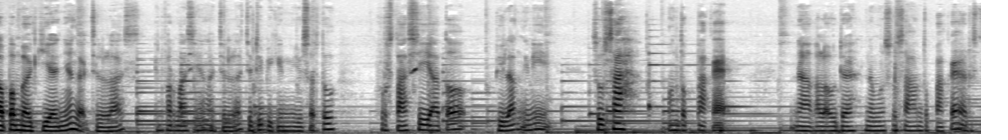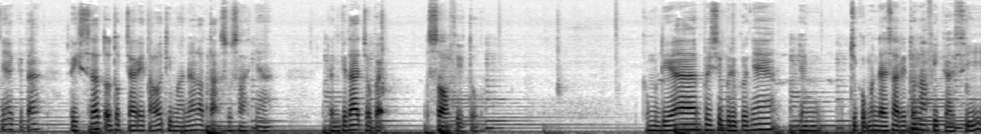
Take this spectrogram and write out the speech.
uh, pembagiannya nggak jelas informasinya nggak jelas jadi bikin user tuh frustasi atau bilang ini susah untuk pakai nah kalau udah nemu susah untuk pakai harusnya kita riset untuk cari tahu di mana letak susahnya. Dan kita coba solve itu. Kemudian prinsip berikutnya yang cukup mendasar itu navigasi.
